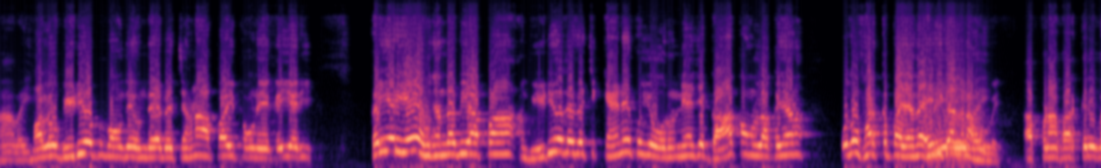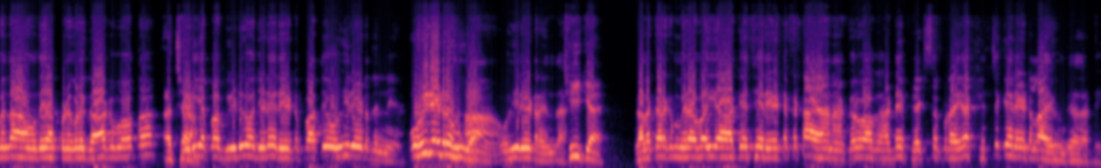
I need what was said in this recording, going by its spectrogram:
ਹਾਂ ਬਈ। ਮੰਨ ਲਓ ਵੀਡੀਓ ਪਵਾਉਂਦੇ ਹੁੰਦੇ ਆ ਵਿੱਚ ਹਨਾ ਆਪਾਂ ਵੀ ਪਾਉਣੇ ਆ ਕਈ ਵਾਰੀ। ਕਈ ਵਾਰੀ ਇਹ ਹੋ ਜਾਂਦਾ ਵੀ ਆਪਾਂ ਵੀਡੀਓ ਦੇ ਵਿੱਚ ਕਹਿਣੇ ਕੁਝ ਹੋਰ ਹੁੰਨੇ ਆ ਜੇ ਗਾਹਕ ਆਉਣ ਲੱਗ ਜਾਣ ਉਦੋਂ ਫ਼ਰਕ ਪੈ ਜਾਂਦਾ ਇਹ ਜੀ ਗੱਲ ਨਾ ਹੋਵੇ। ਆਪਣਾ ਫ਼ਰਕ ਨਹੀਂ ਬੰਦਾ ਆਉਂਦੇ ਆਪਣੇ ਕੋਲੇ ਗਾਹਕ ਬਹੁਤ। ਜਿਹੜੀ ਆਪਾਂ ਵੀਡੀਓ ਜਿਹੜੇ ਰੇਟ ਪਾਤੇ ਉਹੀ ਰੇਟ ਦਿੰਨੇ ਆ। ਉਹੀ ਰੇਟ ਰਹੂਗਾ। ਹਾਂ ਉਹੀ ਰੇਟ ਰਹਿੰਦਾ। ਠੀਕ ਹੈ। ਗੱਲ ਕਰਕੇ ਮੇਰਾ ਬਾਈ ਆ ਕੇ ਇੱਥੇ ਰੇਟ ਘਟਾਇਆ ਨਾ ਕਰੋ ਸਾਡੇ ਫਿਕਸ ਪ੍ਰਾਈਸ ਆ ਖਿੱਚ ਕੇ ਰੇਟ ਲਾਏ ਹੁੰਦੇ ਆ ਸਾਡੇ।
